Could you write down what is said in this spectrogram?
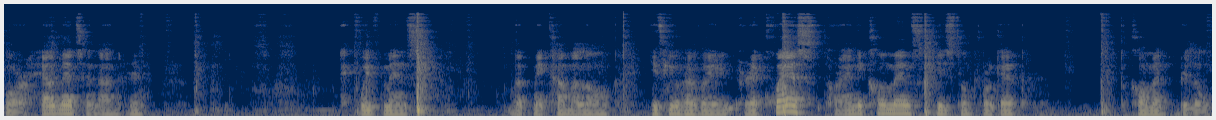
for helmets and other equipments that may come along if you have a request or any comments, please don't forget to comment below.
